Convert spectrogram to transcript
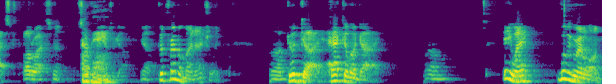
Passed. Auto accident several Okay. years ago. Yeah. Good friend of mine, actually. Uh, good guy. Heck of a guy. Um, anyway, moving right along.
